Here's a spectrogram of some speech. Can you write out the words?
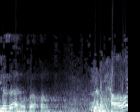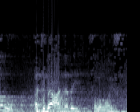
جزاء وفاقا. لأنهم حاربوا أتباع النبي صلى الله عليه وسلم.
